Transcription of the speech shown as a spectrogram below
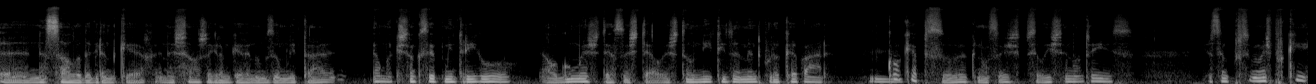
ah, na sala da Grande Guerra, nas salas da Grande Guerra no Museu Militar, é uma questão que sempre me intrigou. Algumas dessas telas estão nitidamente por acabar. Qualquer pessoa que não seja especialista não tem isso. Eu sempre percebi, mas porquê?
